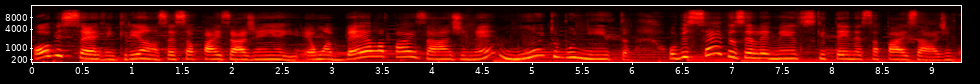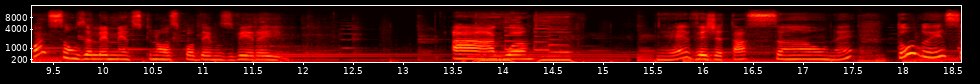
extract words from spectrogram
Observem, criança, essa paisagem aí. É uma bela paisagem, né? Muito bonita. Observe os elementos que tem nessa paisagem. Quais são os elementos que nós podemos ver aí? água, né? Vegetação, né? Tudo isso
